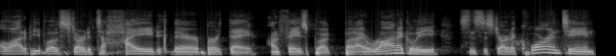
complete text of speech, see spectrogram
a lot of people have started to hide their birthday on Facebook. But ironically, since the start of quarantine,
